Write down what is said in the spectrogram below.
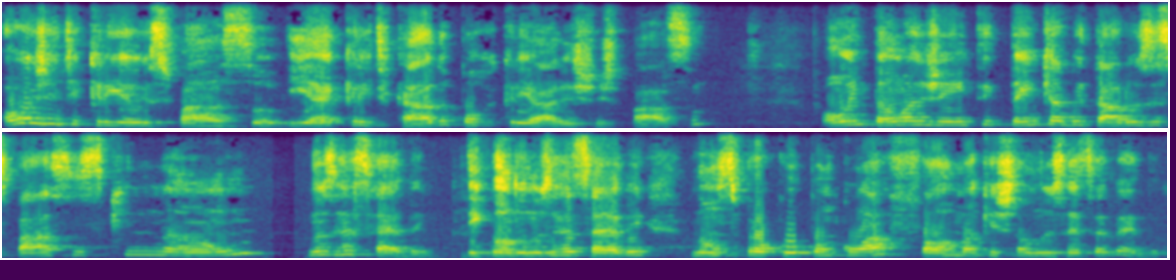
ou a gente cria o espaço e é criticado por criar este espaço, ou então a gente tem que habitar os espaços que não nos recebem. E quando nos recebem, não se preocupam com a forma que estão nos recebendo.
